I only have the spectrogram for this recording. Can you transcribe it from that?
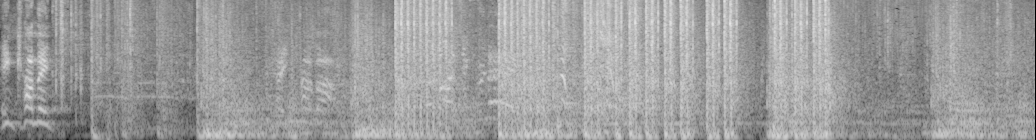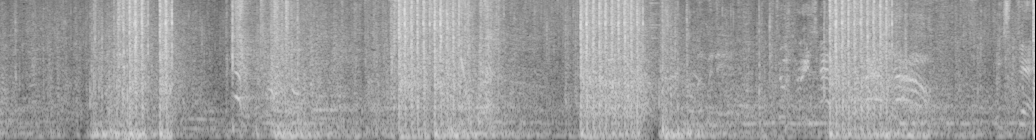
Incoming! Take cover! Launching down! He's dead.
